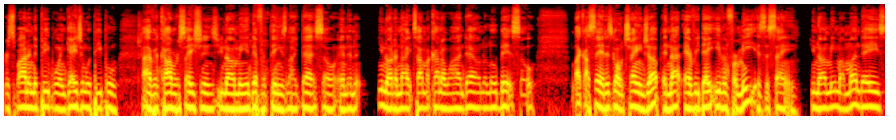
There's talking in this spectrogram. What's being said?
responding to people, engaging with people, having conversations, you know I mean, different things like that. So, and then, you know, the nighttime I kind of wind down a little bit. So, like I said, it's going to change up and not every day, even for me, is the same. You know what I mean? My Mondays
